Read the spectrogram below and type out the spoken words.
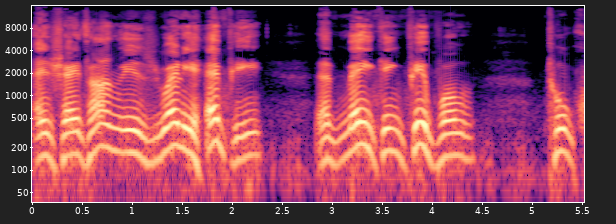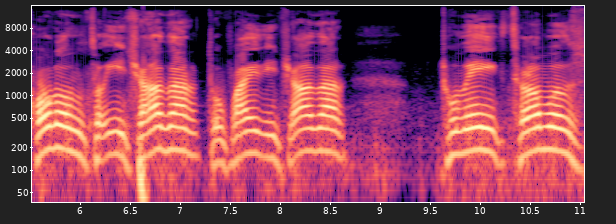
And Shaitan is very happy at making people to quarrel to each other, to fight each other, to make troubles,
